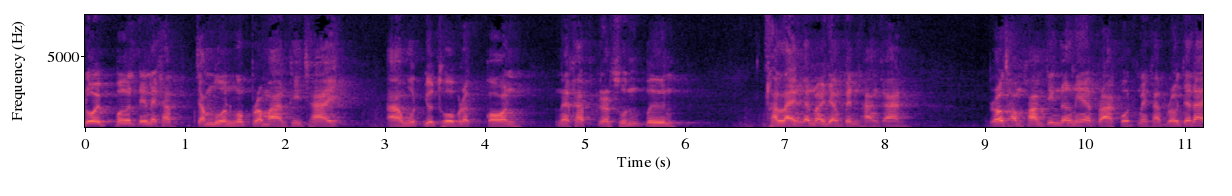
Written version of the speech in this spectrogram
โดยเปิดเนี่ยนะครับจำนวนงบประมาณที่ใช้ อาวุธยุโทโธปกรณ์นะครับกระสุนปืนแถลงกันมาอย่างเป็นทางการ เราทำความจริงเรื่องนี้ปรากฏไหมครับ เราจะได้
